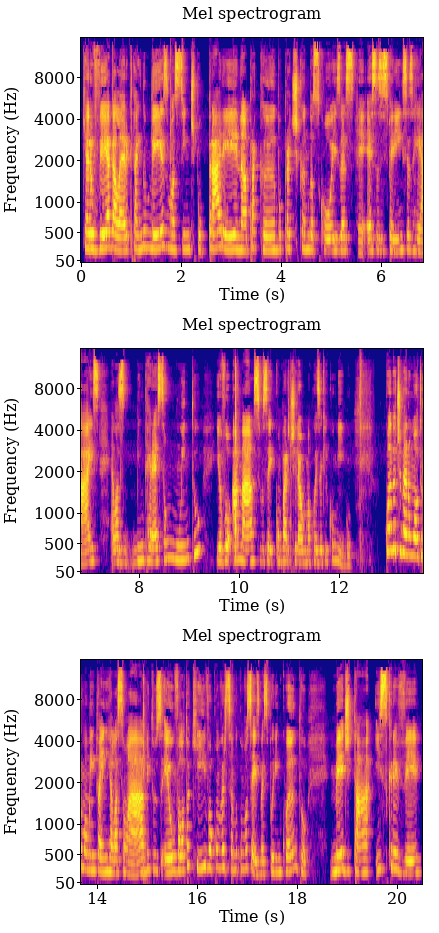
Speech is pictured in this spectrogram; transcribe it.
Quero ver a galera que tá indo mesmo assim, tipo, pra arena, pra campo, praticando as coisas. É, essas experiências reais, elas me interessam muito e eu vou amar se você compartilhar alguma coisa aqui comigo. Quando tiver um outro momento aí em relação a hábitos, eu volto aqui e vou conversando com vocês, mas por enquanto, meditar, escrever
